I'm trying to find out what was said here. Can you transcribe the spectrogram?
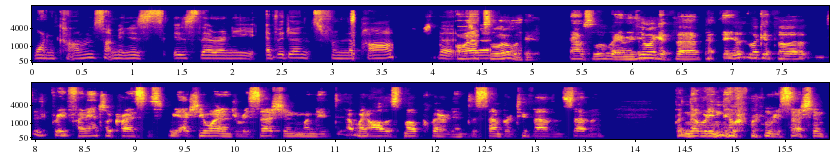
one comes? I mean, is is there any evidence from the past that? Oh, uh, absolutely. Absolutely. I mean, if you look at the look at the, the, great financial crisis, we actually went into recession when they when all the smoke cleared in December 2007 but nobody knew we were in recession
